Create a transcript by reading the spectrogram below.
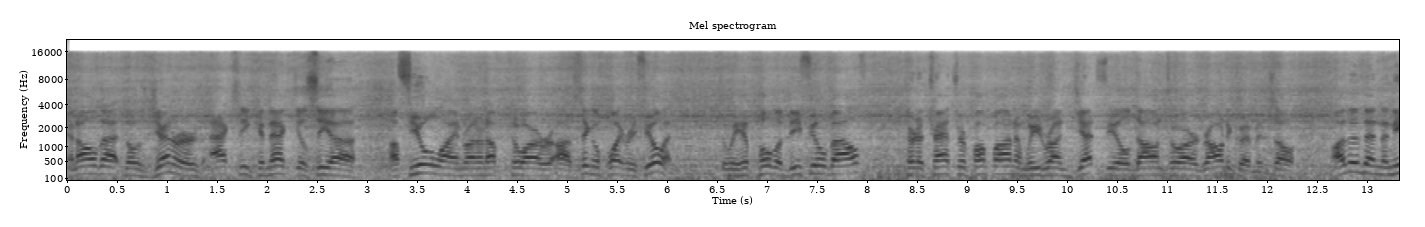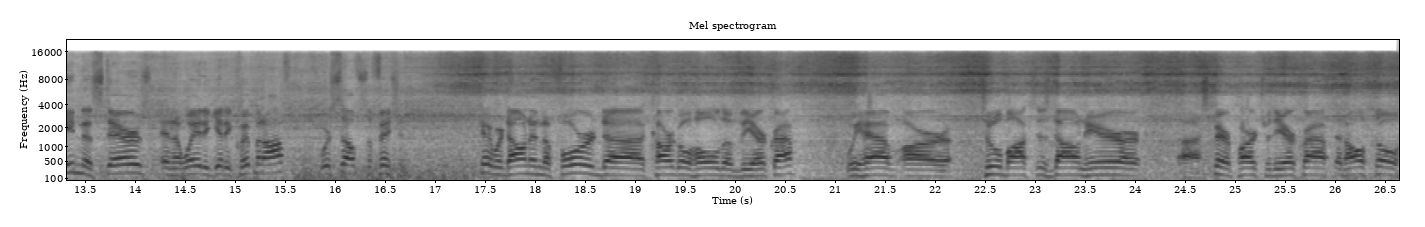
and all that. Those generators actually connect. You'll see a, a fuel line running up to our uh, single point refueling. So we pull the defuel valve, turn a transfer pump on, and we run jet fuel down to our ground equipment. So other than the needing the stairs and a way to get equipment off, we're self-sufficient. Okay, we're down in the forward uh, cargo hold of the aircraft. We have our toolboxes down here, uh, spare parts for the aircraft, and also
